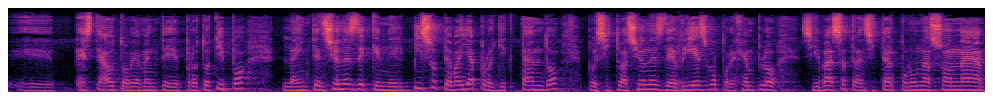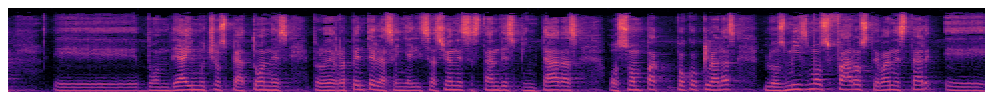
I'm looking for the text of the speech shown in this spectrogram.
eh, este auto obviamente prototipo, la intención es de que en el piso te vaya proyectando pues situaciones de riesgo, por ejemplo, si vas a transitar por una zona eh, donde hay muchos peatones, pero de repente las señalizaciones están despintadas o son poco claras, los mismos faros te van a estar eh,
